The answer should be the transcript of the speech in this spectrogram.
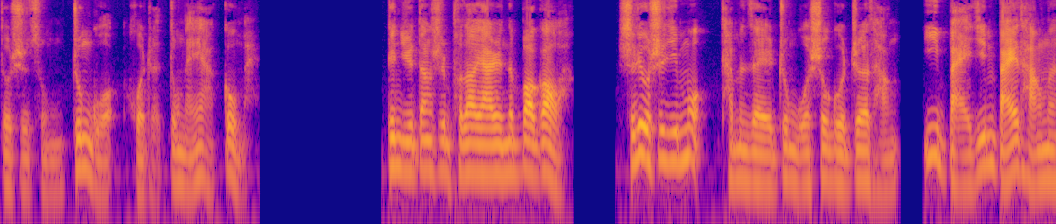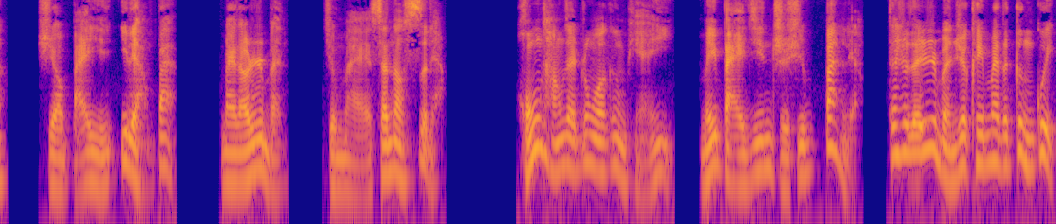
都是从中国或者东南亚购买。根据当时葡萄牙人的报告啊，16世纪末他们在中国收购蔗糖，一百斤白糖呢需要白银一两半，卖到日本就卖三到四两。红糖在中国更便宜，每百斤只需半两，但是在日本却可以卖得更贵，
